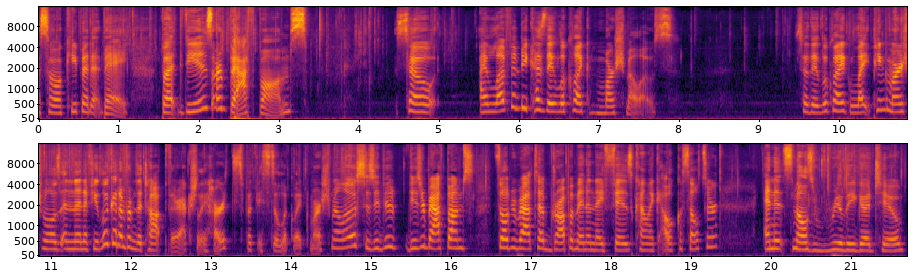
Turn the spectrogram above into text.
so I'll keep it at bay. But these are bath bombs. So I love them because they look like marshmallows. So they look like light pink marshmallows. And then if you look at them from the top, they're actually hearts, but they still look like marshmallows. So these are bath bombs. Fill up your bathtub, drop them in, and they fizz kind of like Alka-Seltzer. And it smells really good too.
